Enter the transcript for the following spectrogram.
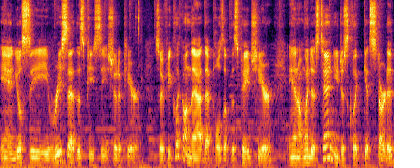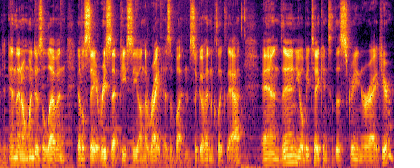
and you'll see reset this PC should appear. So if you click on that, that pulls up this page here. And on Windows 10, you just click Get Started. And then on Windows 11, it'll say Reset PC on the right as a button. So go ahead and click that. And then you'll be taken to this screen right here.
